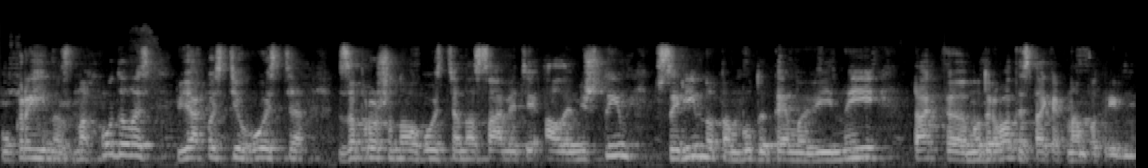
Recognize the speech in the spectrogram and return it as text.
Україна знаходилась в якості гостя, запрошеного гостя на саміті, але між тим все рівно там буде тема війни, так е, модеруватись так, як нам потрібно.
